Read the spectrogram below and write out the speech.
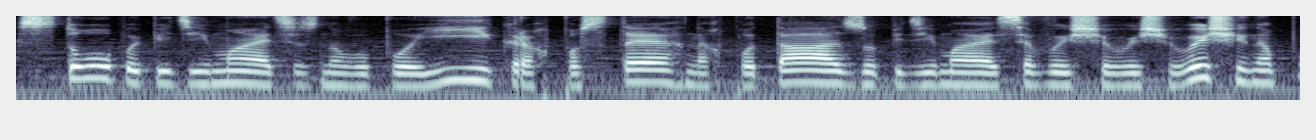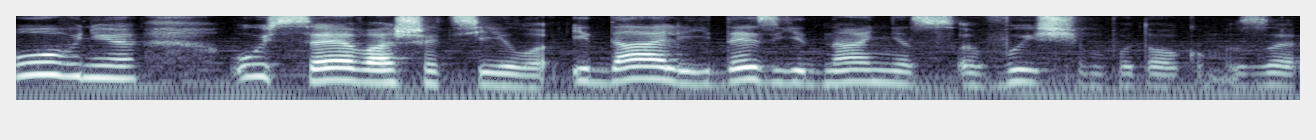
стопи, підіймається знову по ікрах, по стегнах, по тазу, підіймається вище, вище, вище і наповнює усе ваше тіло. І далі йде з'єднання з вищим потоком, з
